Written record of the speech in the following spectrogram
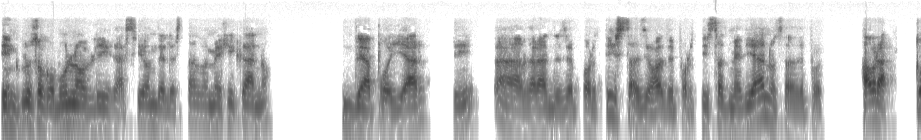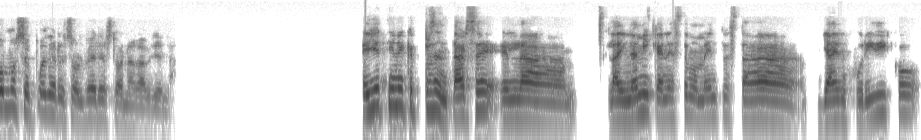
incluso como una obligación del Estado mexicano de apoyar a grandes deportistas, a deportistas medianos. Ahora, ¿cómo se puede resolver esto, Ana Gabriela? Ella tiene que presentarse en la, la dinámica en este momento está ya en jurídico,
